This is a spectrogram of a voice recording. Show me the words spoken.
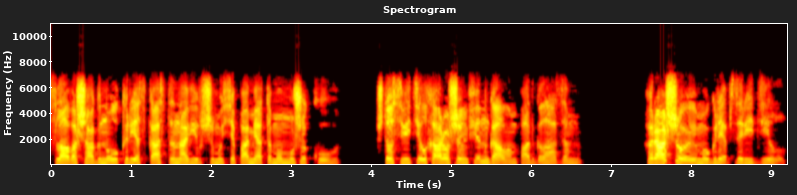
Слава шагнул к резко остановившемуся помятому мужику, что светил хорошим фингалом под глазом. Хорошо ему Глеб зарядил.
